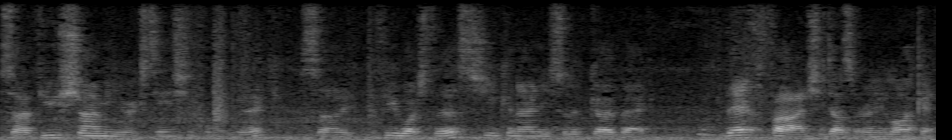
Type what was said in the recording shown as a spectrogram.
So if you show me your extension from the back, so if you watch this, she can only sort of go back that far and she doesn't really like it.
